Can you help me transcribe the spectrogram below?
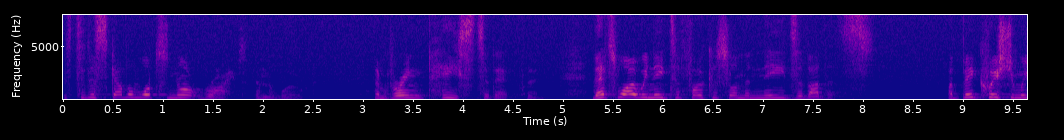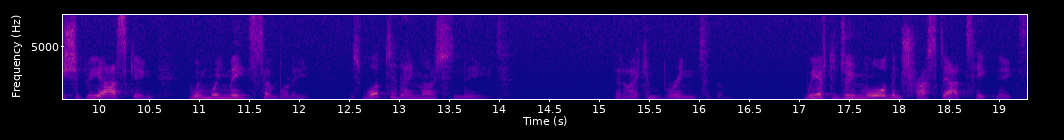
is to discover what's not right in the world and bring peace to that thing. That's why we need to focus on the needs of others. A big question we should be asking when we meet somebody is what do they most need that I can bring to them? We have to do more than trust our techniques.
